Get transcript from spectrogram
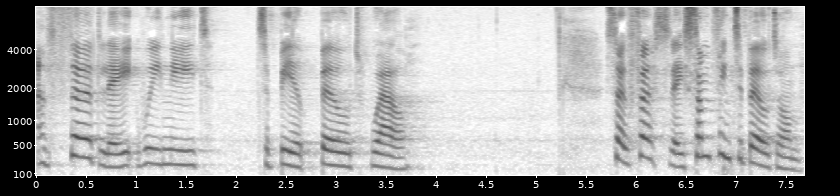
And thirdly, we need to build well. So, firstly, something to build on.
